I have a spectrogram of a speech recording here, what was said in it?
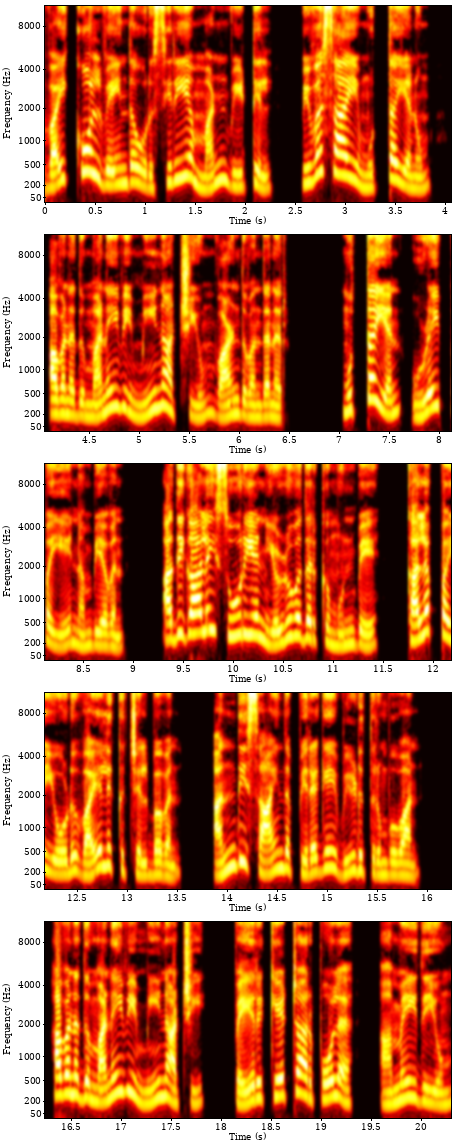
வைக்கோல் வேய்ந்த ஒரு சிறிய மண் வீட்டில் விவசாயி முத்தையனும் அவனது மனைவி மீனாட்சியும் வாழ்ந்து வந்தனர். முத்தையன் உழைப்பையே நம்பியவன். அதிகாலை சூரியன் எழுவதற்கு முன்பே கலப்பையோடு வயலுக்குச் செல்பவன். அந்தி சாய்ந்த பிறகே வீடு திரும்புவான். அவனது மனைவி மீனாட்சி பெயருக்கேற்றாற்போல அமைதியும்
